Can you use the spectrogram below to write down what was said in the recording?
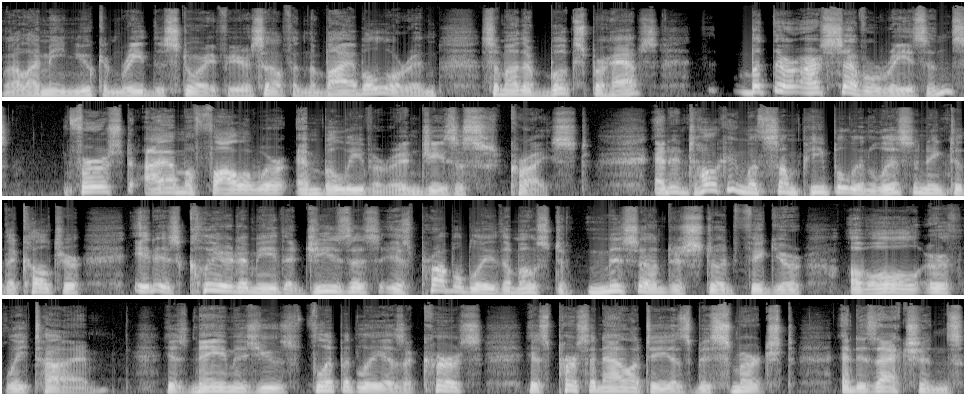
Well, I mean, you can read the story for yourself in the Bible or in some other books, perhaps, but there are several reasons. First, I am a follower and believer in Jesus Christ. And in talking with some people and listening to the culture, it is clear to me that Jesus is probably the most misunderstood figure of all earthly time. His name is used flippantly as a curse, his personality is besmirched, and his actions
